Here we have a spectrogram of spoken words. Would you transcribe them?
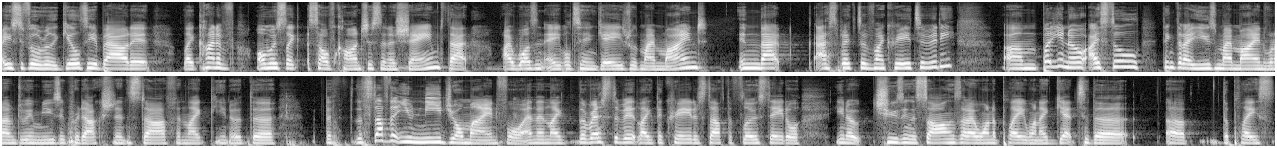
i used to feel really guilty about it like kind of almost like self-conscious and ashamed that i wasn't able to engage with my mind in that aspect of my creativity um, but you know i still think that i use my mind when i'm doing music production and stuff and like you know the the, the stuff that you need your mind for. And then like the rest of it like the creative stuff the flow state or you know choosing the songs that i want to play when i get to the uh the place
